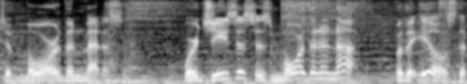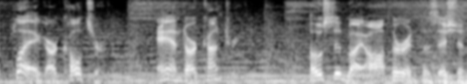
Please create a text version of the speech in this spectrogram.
to More Than Medicine, where Jesus is more than enough for the ills that plague our culture and our country. Hosted by author and physician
